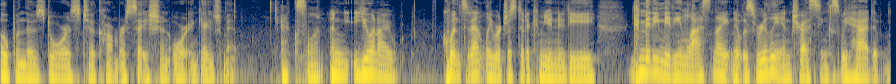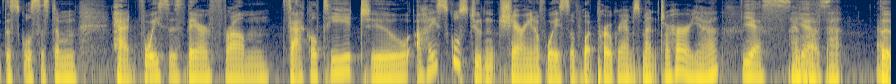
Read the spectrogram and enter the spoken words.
open those doors to conversation or engagement. Excellent. And you and I coincidentally were just at a community committee meeting last night and it was really interesting because we had the school system had voices there from faculty to a high school student sharing a voice of what programs meant to her yeah Yes, i yes. love that the,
